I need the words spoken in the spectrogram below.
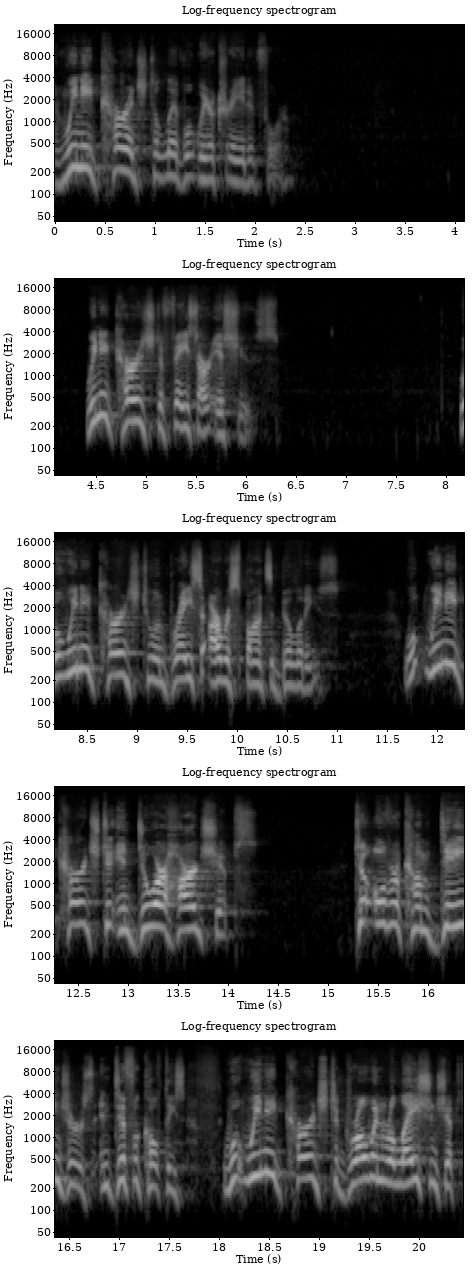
And we need courage to live what we were created for. We need courage to face our issues. Well, we need courage to embrace our responsibilities. We need courage to endure hardships to overcome dangers and difficulties. We need courage to grow in relationships.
